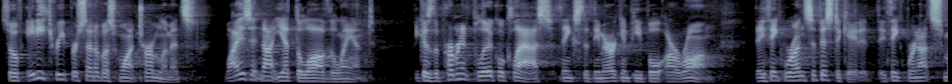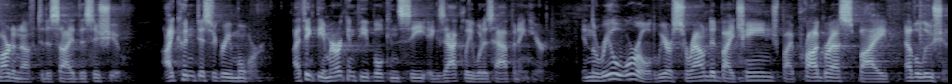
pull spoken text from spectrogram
So if 83% of us want term limits, why is it not yet the law of the land? Because the permanent political class thinks that the American people are wrong. They think we're unsophisticated. They think we're not smart enough to decide this issue. I couldn't disagree more. I think the American people can see exactly what is happening here. In the real world, we are surrounded by change, by progress, by evolution.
